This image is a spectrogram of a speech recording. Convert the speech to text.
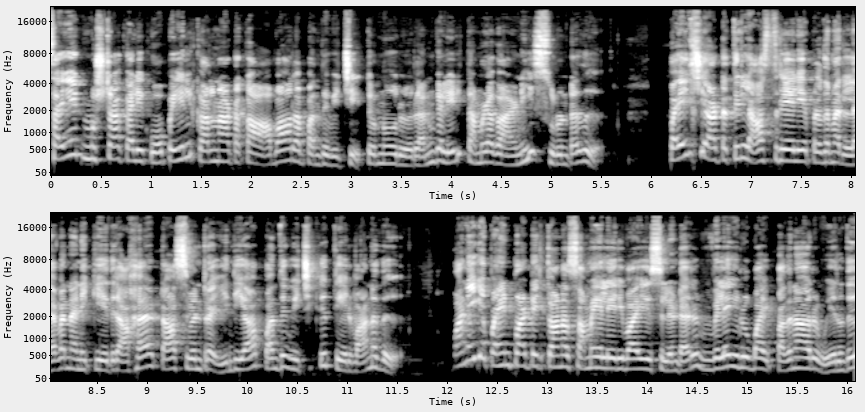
சையத் முஷ்டாக் அலி கோப்பையில் கர்நாடகா அபார பந்து வீச்சு தொண்ணூறு ரன்களில் தமிழக அணி சுருண்டது. பயிற்சி ஆட்டத்தில் ஆஸ்திரேலிய பிரதமர் லெவன் அணிக்கு எதிராக டாஸ் வென்ற இந்தியா பந்து வீச்சுக்கு தேர்வானது. வணிக பயன்பாட்டிற்கான சமையல் எரிவாயு சிலிண்டர் விலை ரூபாய் பதினாறு உயர்ந்து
